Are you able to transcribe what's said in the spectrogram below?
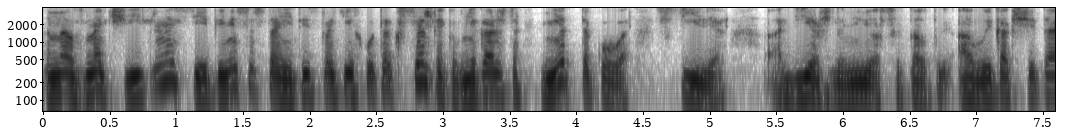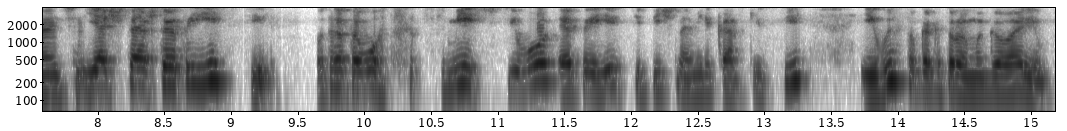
она в значительной степени состоит из таких вот эксцентриков. Мне кажется, нет такого стиля одежды нью-йоркской толпы. А вы как считаете? Я считаю, что это и есть стиль. Вот это вот смесь всего, это и есть типичный американский стиль. И выставка, о которой мы говорим,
